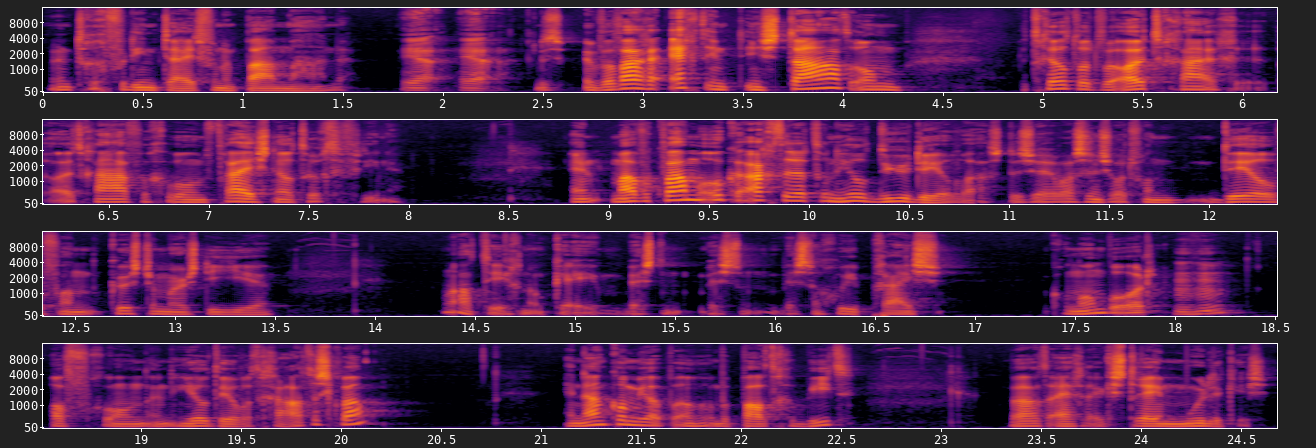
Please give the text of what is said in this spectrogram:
een terugverdientijd van een paar maanden. Ja, ja. Dus we waren echt in, in staat om het geld wat we uitga- uitgaven gewoon vrij snel terug te verdienen. En, maar we kwamen ook erachter dat er een heel duur deel was. Dus er was een soort van deel van customers die eh, nou, tegen oké, best, een, best, een, best een goede prijs kon onboarden. Mhm. Of gewoon een heel deel wat gratis kwam. En dan kom je op een, bepaald gebied waar het eigenlijk extreem moeilijk is.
